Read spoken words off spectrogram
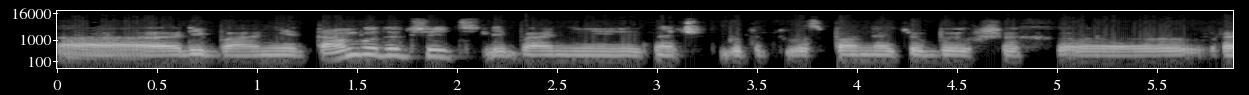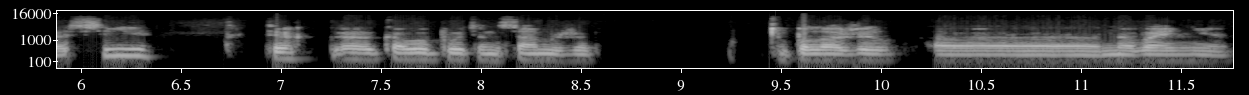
либо они там будут жить, либо они, значит, будут восполнять у бывших в России, тех, кого Путин сам же положил на войне.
